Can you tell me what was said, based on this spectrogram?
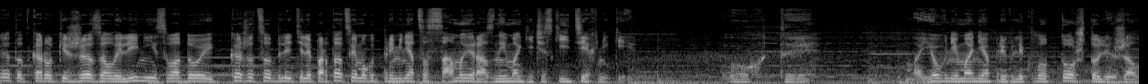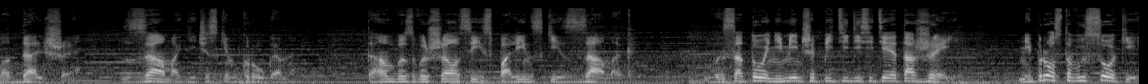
Этот короткий жезл и линии с водой, кажется, для телепортации могут применяться самые разные магические техники. Ух ты. Мое внимание привлекло то, что лежало дальше, за магическим кругом. Там возвышался Исполинский замок — Высотой не меньше 50 этажей. Не просто высокий,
